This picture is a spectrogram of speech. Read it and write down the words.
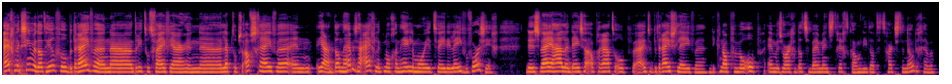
eigenlijk zien we dat heel veel bedrijven na drie tot vijf jaar hun uh, laptops afschrijven. En ja, dan hebben ze eigenlijk nog een hele mooie tweede leven voor zich. Dus wij halen deze apparaten op uit het bedrijfsleven. Die knappen we op en we zorgen dat ze bij mensen terechtkomen die dat het hardste nodig hebben.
